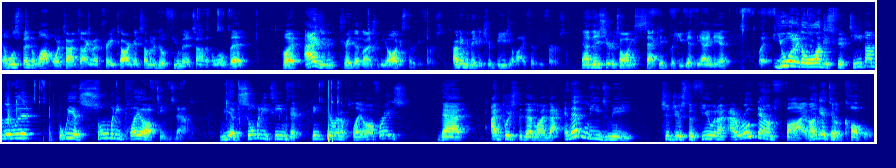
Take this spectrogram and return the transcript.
and we'll spend a lot more time talking about trade targets. I'm going to do a few minutes on it a little bit. But I actually think trade deadline should be August 31st. I don't even think it should be July 31st. Now, this year it's August 2nd, but you get the idea. But you want to go August 15th, I'm good with it. But we have so many playoff teams now. We have so many teams that think they're in a playoff race that I'd push the deadline back. And that leads me to just a few, and I, I wrote down five. I'll get to a couple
